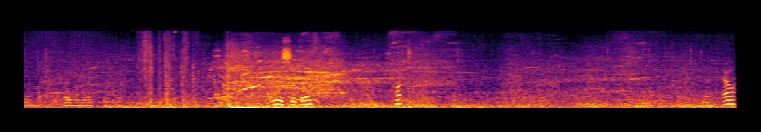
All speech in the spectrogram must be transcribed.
Damn, what the fuck doing? What? The hell?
